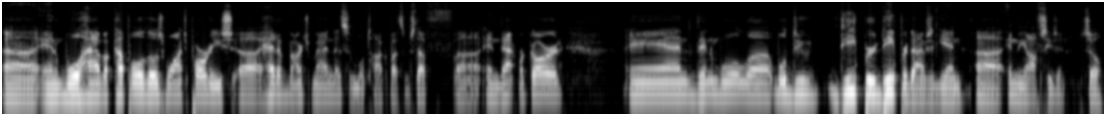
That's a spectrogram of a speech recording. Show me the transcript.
Uh, and we'll have a couple of those watch parties uh, ahead of March Madness, and we'll talk about some stuff uh, in that regard. And then we'll uh, we'll do deeper deeper dives again uh, in the off season. So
